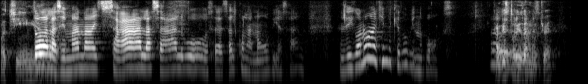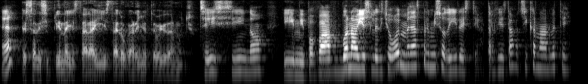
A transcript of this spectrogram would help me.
no chingues. Toda la semana sal, salgo, o sea, sal con la novia, sal. Le digo, no, aquí me quedo viendo box. Creo que esto va a ayudar mucho, ¿eh? ¿Eh? Esa disciplina y estar ahí, estar hogareño te va a ayudar mucho. Sí, sí, sí, no. Y mi papá, bueno, yo sí le he dicho, oye, ¿me das permiso de ir este, a tal fiesta? Sí, carnal, vete.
